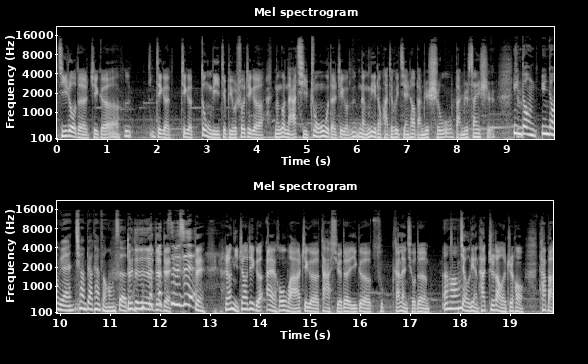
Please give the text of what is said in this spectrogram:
肌肉的这个这个这个动力，就比如说这个能够拿起重物的这个能力的话，就会减少百分之十五、百分之三十。运动运动员千万不要看粉红色的，对对对对对对，是不是？对。然后你知道这个爱荷华这个大学的一个足橄榄球的。教练他知道了之后，他把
